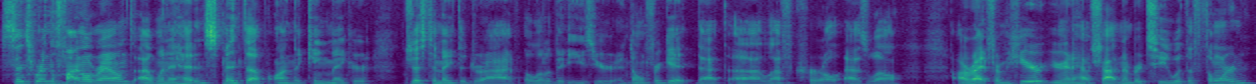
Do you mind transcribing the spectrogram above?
since we're in the final round, I went ahead and spent up on the Kingmaker just to make the drive a little bit easier. And don't forget that uh, left curl as well. All right, from here, you're going to have shot number two with a Thorn.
